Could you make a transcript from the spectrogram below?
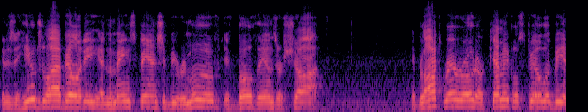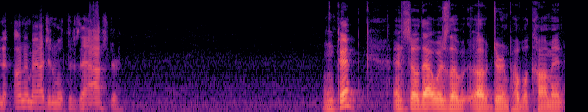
It is a huge liability and the main span should be removed if both ends are shot. A blocked railroad or chemical spill would be an unimaginable disaster. Okay. And so that was the, uh, during public comment,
